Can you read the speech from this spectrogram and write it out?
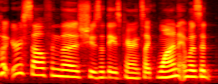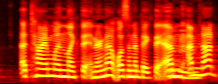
put yourself in the shoes of these parents. Like one, it was a a time when like the internet wasn't a big thing. I'm, mm-hmm. I'm not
